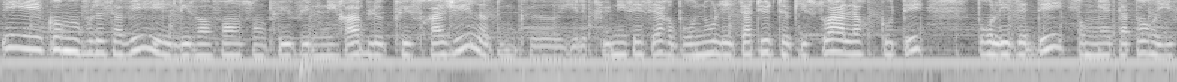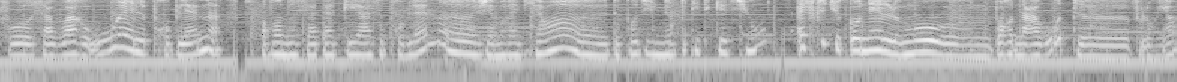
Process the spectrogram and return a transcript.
Et comme vous le savez, les enfants sont plus vulnérables, plus fragiles, donc euh, il est plus nécessaire pour nous les adultes qui soient à leur côté pour les aider. Mais d'abord il faut savoir où est le problème. Avant de s'attaquer à ce problème, j'aimerais bien te poser une petite question. Est-ce que tu connais le mot burn-out, Florian?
